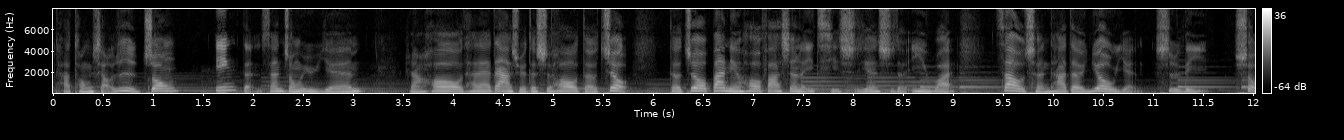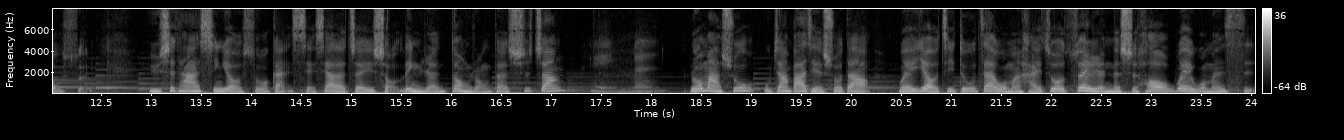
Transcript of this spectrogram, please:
他通晓日、中、英等三种语言。然后他在大学的时候得救，得救半年后发生了一起实验室的意外，造成他的右眼视力受损。于是他心有所感，写下了这一首令人动容的诗章。罗马书五章八节说道：“唯有基督在我们还做罪人的时候为我们死，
